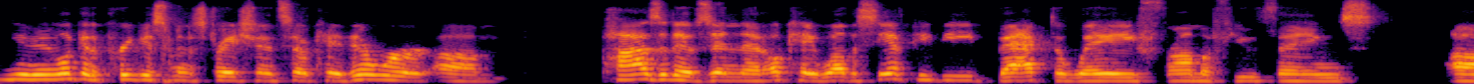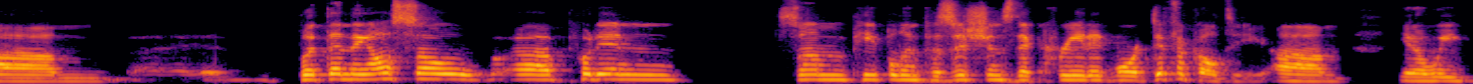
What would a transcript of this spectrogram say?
you look at the previous administration and say okay, there were um, positives in that. Okay, well the CFPB backed away from a few things. Um, but then they also uh, put in some people in positions that created more difficulty. Um, you know, we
